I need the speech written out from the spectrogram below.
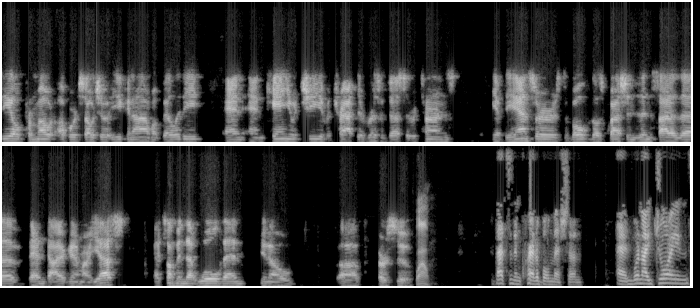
deal promote upward socio-economic mobility, and and can you achieve attractive risk-adjusted returns? If the answers to both of those questions inside of the Venn diagram are yes, that's something that we'll then, you know, uh, pursue. Wow. That's an incredible mission. And when I joined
